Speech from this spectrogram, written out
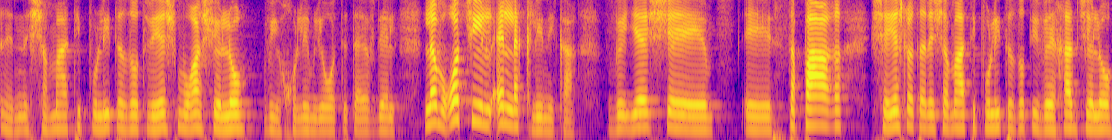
הנשמה הטיפולית הזאת, ויש מורה שלא, ויכולים לראות את ההבדל, למרות שאין לה קליניקה. ויש אה, אה, ספר שיש לו את הנשמה הטיפולית הזאת, ואחד שלא,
